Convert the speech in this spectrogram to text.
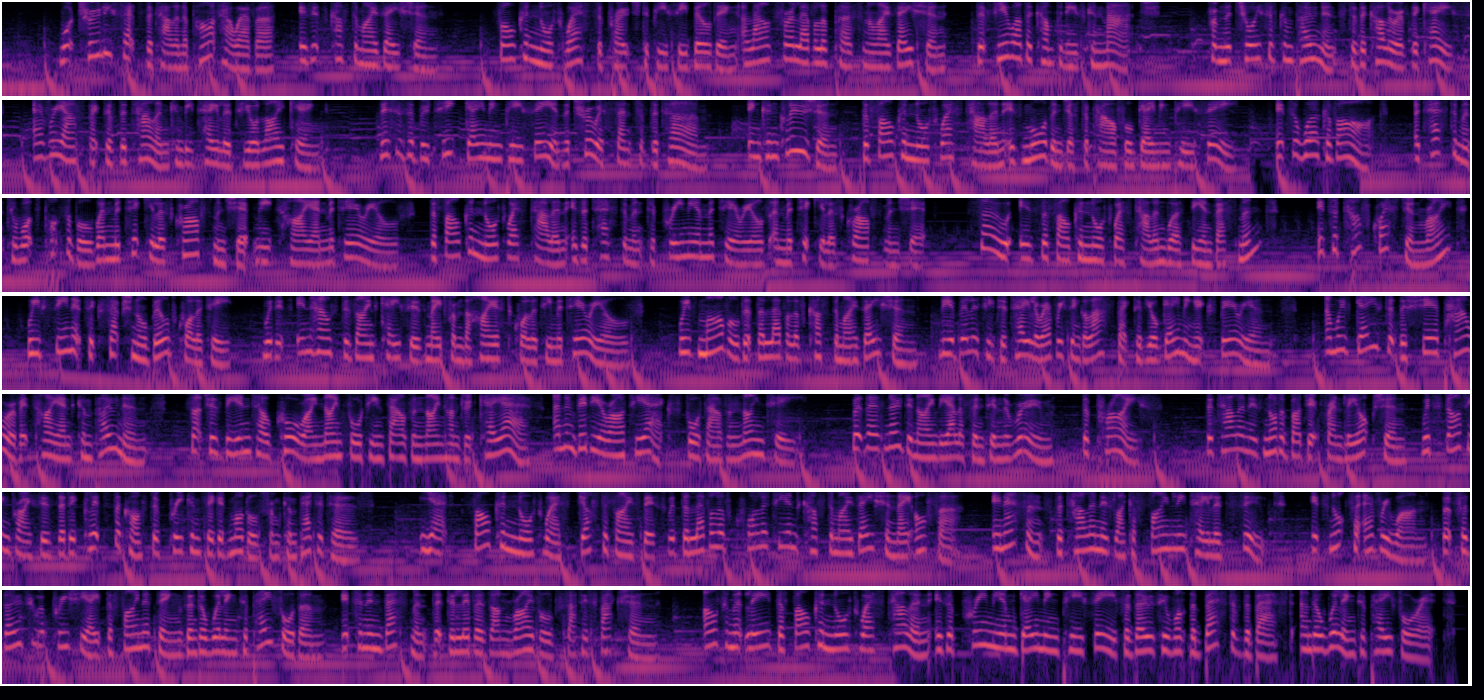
What truly sets the Talon apart, however, is its customization. Falcon Northwest's approach to PC building allows for a level of personalization that few other companies can match. From the choice of components to the color of the case, every aspect of the Talon can be tailored to your liking. This is a boutique gaming PC in the truest sense of the term. In conclusion, the Falcon Northwest Talon is more than just a powerful gaming PC. It's a work of art, a testament to what's possible when meticulous craftsmanship meets high-end materials. The Falcon Northwest Talon is a testament to premium materials and meticulous craftsmanship. So, is the Falcon Northwest Talon worth the investment? It's a tough question, right? We've seen its exceptional build quality, with its in-house designed cases made from the highest quality materials. We've marveled at the level of customization, the ability to tailor every single aspect of your gaming experience. And we've gazed at the sheer power of its high-end components, such as the Intel Core i9 14900KS and NVIDIA RTX 4090. But there's no denying the elephant in the room, the price. The Talon is not a budget-friendly option, with starting prices that eclipse the cost of pre-configured models from competitors. Yet, Falcon Northwest justifies this with the level of quality and customization they offer. In essence, the Talon is like a finely tailored suit. It's not for everyone, but for those who appreciate the finer things and are willing to pay for them, it's an investment that delivers unrivaled satisfaction. Ultimately, the Falcon Northwest Talon is a premium gaming PC for those who want the best of the best and are willing to pay for it.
